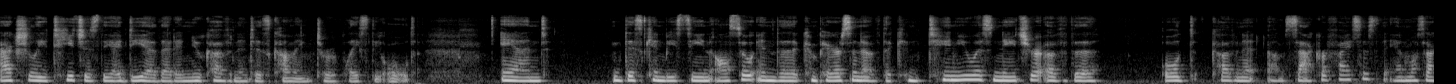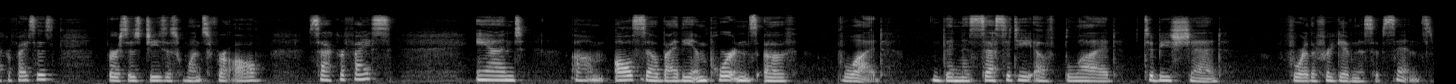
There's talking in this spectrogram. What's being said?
actually teaches the idea that a new covenant is coming to replace the old. And this can be seen also in the comparison of the continuous nature of the Old Covenant um, sacrifices, the animal sacrifices, versus Jesus once for all sacrifice, and um, also by the importance of blood, the necessity of blood to be shed for the forgiveness of sins.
